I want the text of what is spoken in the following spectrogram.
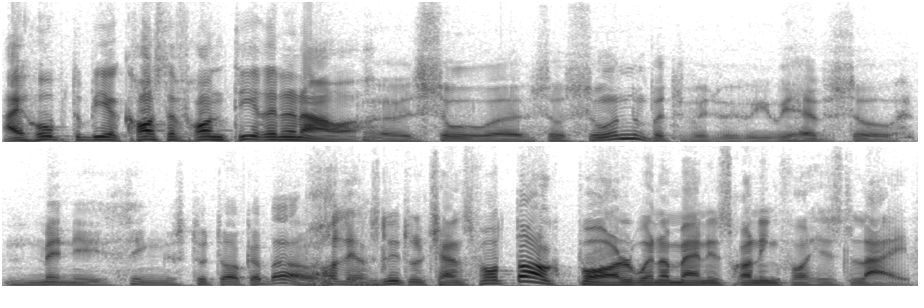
I hope to be across the frontier in an hour. Uh, so, uh, so soon, but we, we, we have so many things to talk about. Oh, there's little chance for talk, Paul, when a man is running for his life.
